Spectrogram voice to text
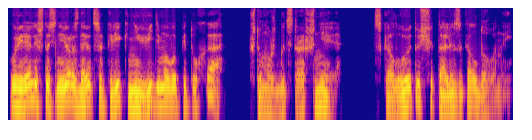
Уверяли, что с нее раздается крик невидимого петуха, что может быть страшнее. Скалу эту считали заколдованной.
